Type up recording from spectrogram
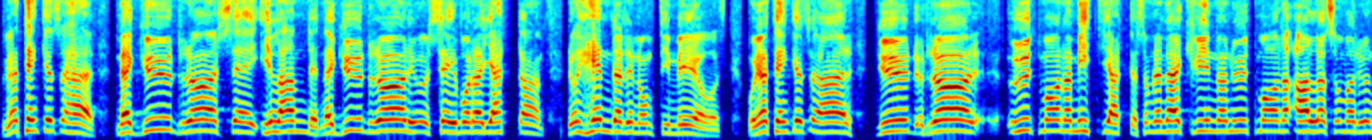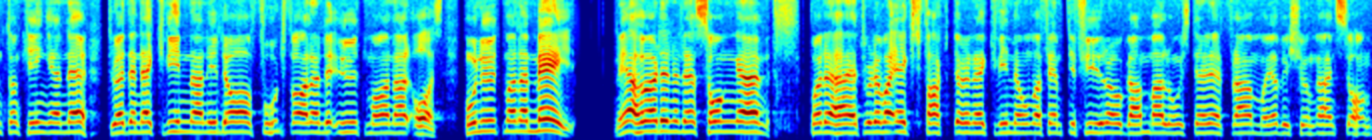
Och jag tänker så här, när Gud rör sig i landet, när Gud rör sig i våra hjärtan, då händer det någonting med oss. Och jag tänker så här, Gud rör, utmanar mitt hjärta, som den här kvinnan utmanar alla som var runt omkring henne. Tror jag den där kvinnan idag fortfarande utmanar oss. Hon utmanar mig. När jag hörde den där sången på det här, jag tror det var X-Factor, den där kvinnan, hon var 54 år gammal, hon ställde fram och jag vill sjunga en sång.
